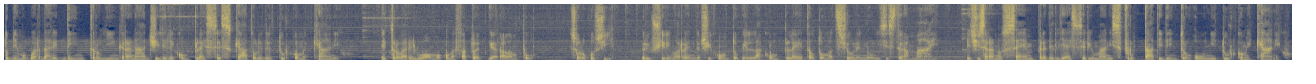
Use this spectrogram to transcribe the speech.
Dobbiamo guardare dentro gli ingranaggi delle complesse scatole del turco meccanico e trovare l'uomo come ha fatto Edgar Allan Poe. Solo così riusciremo a renderci conto che la completa automazione non esisterà mai e ci saranno sempre degli esseri umani sfruttati dentro ogni turco meccanico.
